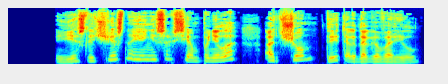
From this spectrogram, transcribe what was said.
— Если честно, я не совсем поняла, о чем ты тогда говорил.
